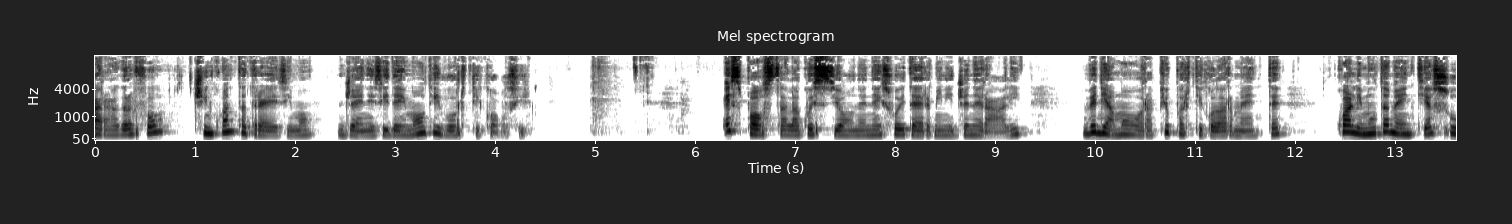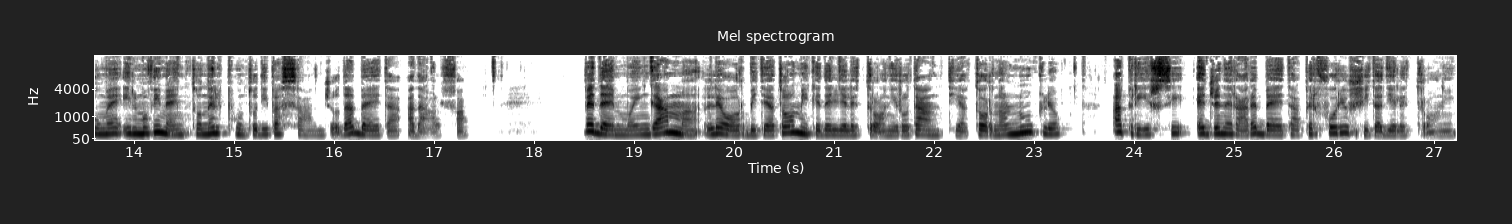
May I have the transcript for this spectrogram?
Paragrafo 53. Genesi dei moti vorticosi. Esposta la questione nei suoi termini generali, vediamo ora più particolarmente quali mutamenti assume il movimento nel punto di passaggio da beta ad alfa. Vedemmo in gamma le orbite atomiche degli elettroni rotanti attorno al nucleo aprirsi e generare beta per fuoriuscita di elettroni.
